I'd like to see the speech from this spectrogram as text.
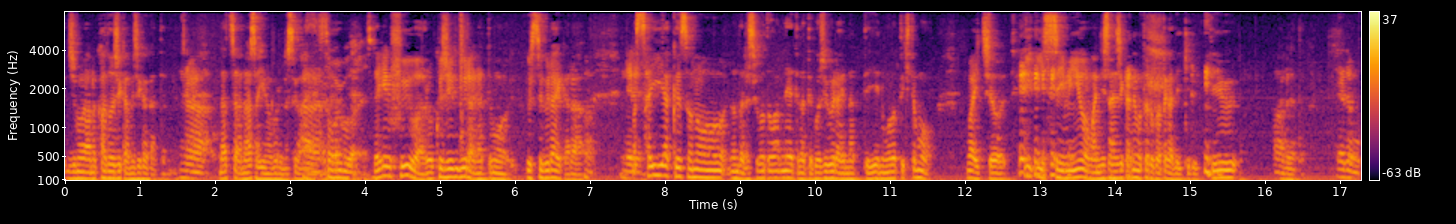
自分はあの稼働時間短かったん夏はあの朝日昇るのすぐ早い。そういうことだね。だけど冬は6時ぐらいになっても薄暗いから、まあ最悪その、なんだろう、仕事終わんねえってなって5時ぐらいになって家に戻ってきても、まあ一応、い い睡眠をまあ2、3時間でも取ることができるっていう、あれだった。いやでも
